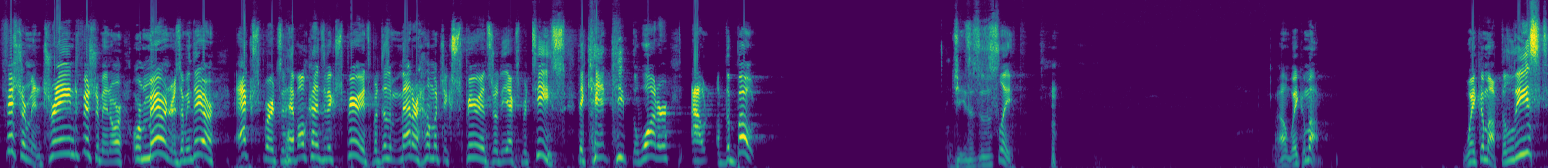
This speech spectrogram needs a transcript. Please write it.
fishermen, trained fishermen or, or mariners. I mean, they are experts and have all kinds of experience, but it doesn't matter how much experience or the expertise. They can't keep the water out of the boat. Jesus is asleep. well, wake him up. Wake him up. The least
